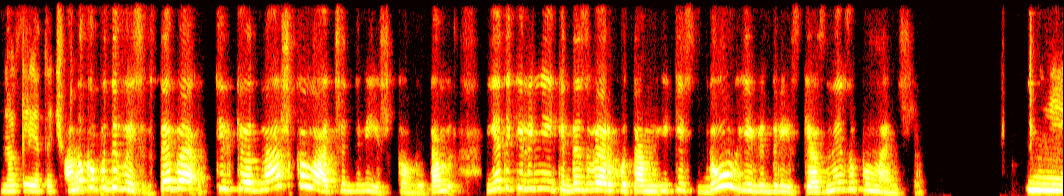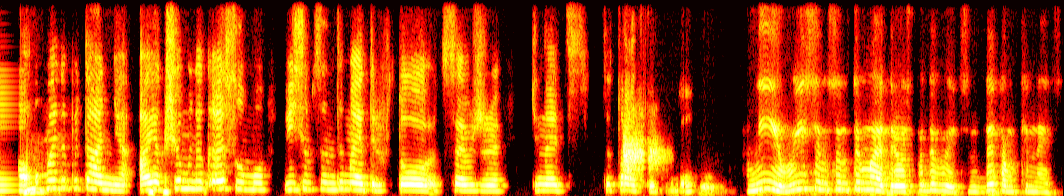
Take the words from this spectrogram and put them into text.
на клеточку. А ну-ка подивись, в тебе тільки одна шкала чи дві шкали? Там є такі лінійки, де зверху там якісь довгі відрізки, а знизу поменше. Ні. А у мене питання: а якщо ми накреслимо 8 сантиметрів, то це вже кінець тетрадки буде. Ні, 8 сантиметрів, ось подивись, ну, де там кінець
